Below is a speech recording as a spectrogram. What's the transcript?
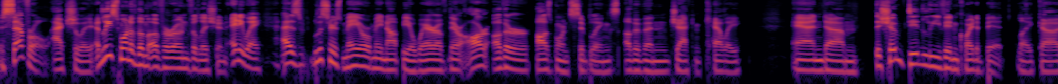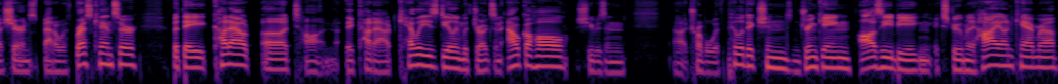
Several, actually. At least one of them of her own volition. Anyway, as listeners may or may not be aware of, there are other Osbourne siblings other than Jack and Kelly. And um, The show did leave in quite a bit, like uh, Sharon's battle with breast cancer, but they cut out a ton. They cut out Kelly's dealing with drugs and alcohol. She was in uh, trouble with pill addictions and drinking. Ozzy being extremely high on camera.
